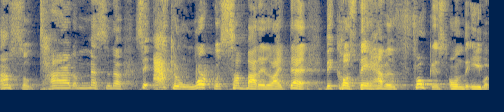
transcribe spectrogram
I'm so tired of messing up. See, I can work with somebody like that because they haven't focused on the evil.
